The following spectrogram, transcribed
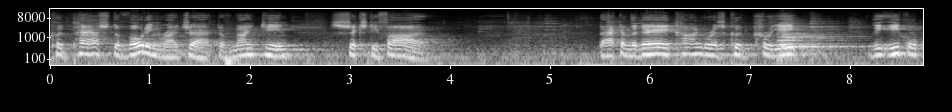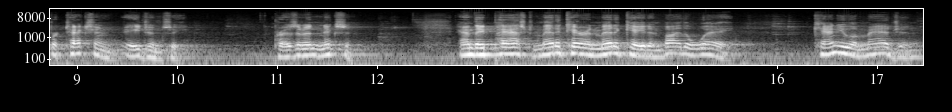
could pass the Voting Rights Act of 1965. Back in the day, Congress could create the Equal Protection Agency, President Nixon. And they passed Medicare and Medicaid. And by the way, can you imagine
